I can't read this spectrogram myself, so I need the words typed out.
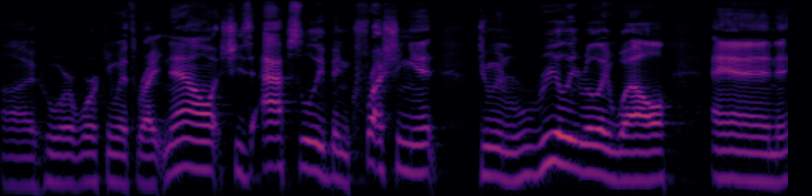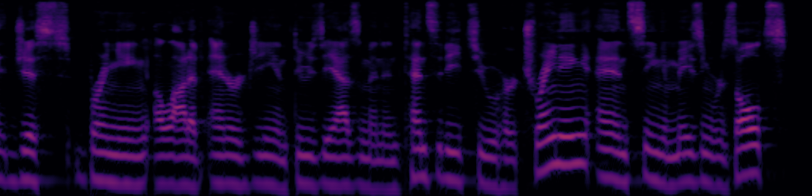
uh, who we're working with right now she's absolutely been crushing it doing really really well and just bringing a lot of energy, enthusiasm, and intensity to her training and seeing amazing results.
